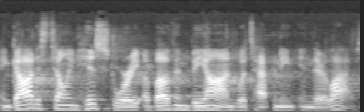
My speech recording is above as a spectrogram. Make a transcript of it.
and God is telling His story above and beyond what's happening in their lives.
